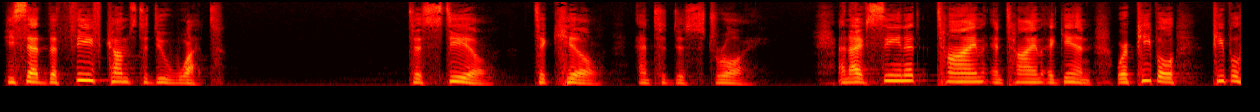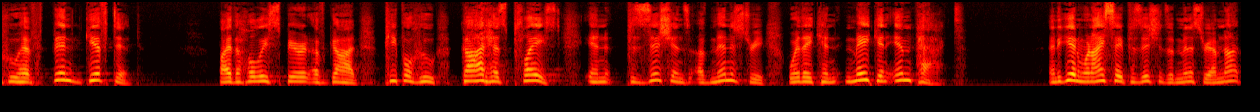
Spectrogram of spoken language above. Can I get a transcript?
He said, The thief comes to do what? To steal, to kill, and to destroy. And I've seen it time and time again where people, people who have been gifted by the Holy Spirit of God, people who God has placed in positions of ministry where they can make an impact. And again, when I say positions of ministry, I'm not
